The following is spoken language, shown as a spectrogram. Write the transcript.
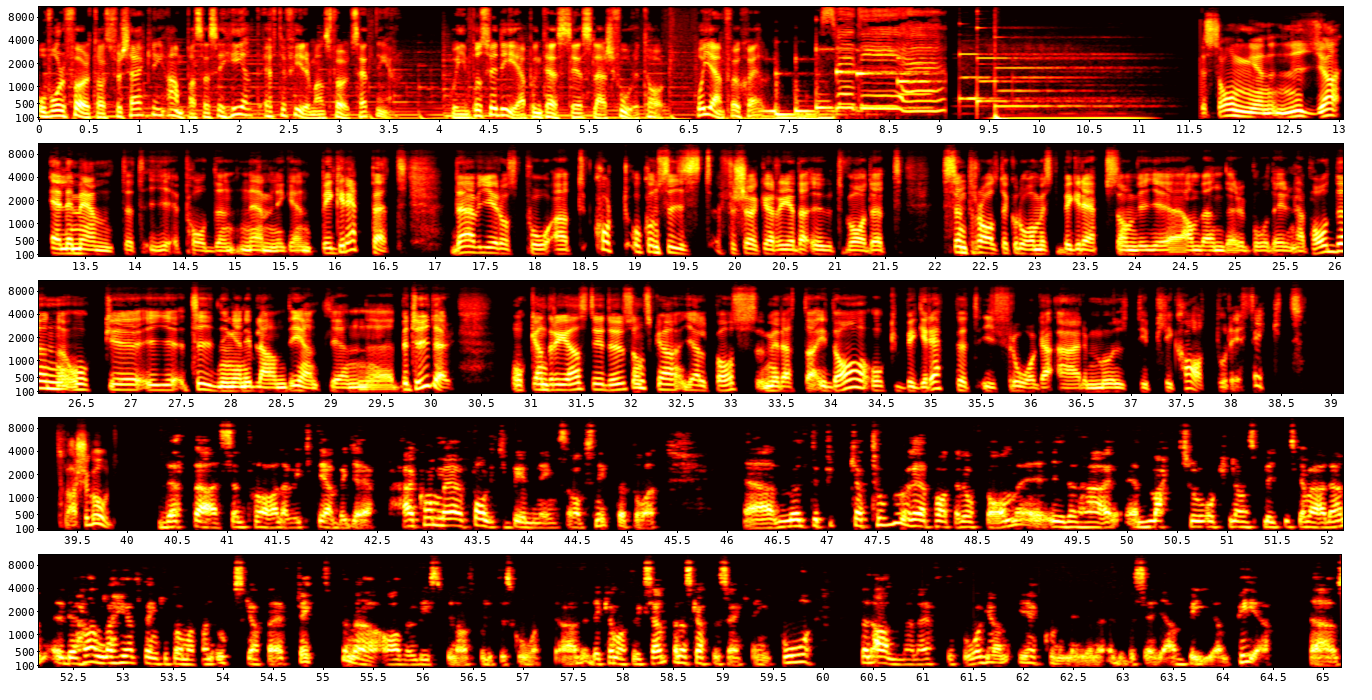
och vår företagsförsäkring anpassar sig helt efter firmans förutsättningar. Gå in på swedea.se företag och jämför själv. säsongen nya elementet i podden, nämligen begreppet. Där vi ger oss på att kort och koncist försöka reda ut vad ett centralt ekonomiskt begrepp som vi eh, använder både i den här podden och eh, i tidningen ibland egentligen eh, betyder. Och Andreas, det är du som ska hjälpa oss med detta idag och begreppet i fråga är multiplikatoreffekt. Varsågod! Detta centrala viktiga begrepp. Här kommer folkbildningsavsnittet då. Eh, multiplikatorer pratar vi ofta om eh, i den här eh, makro och finanspolitiska världen. Det handlar helt enkelt om att man uppskattar effekterna av en viss finanspolitisk åtgärd. Det kan vara till exempel en skattesänkning på den allmänna efterfrågan i ekonomin, det vill säga BNP.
